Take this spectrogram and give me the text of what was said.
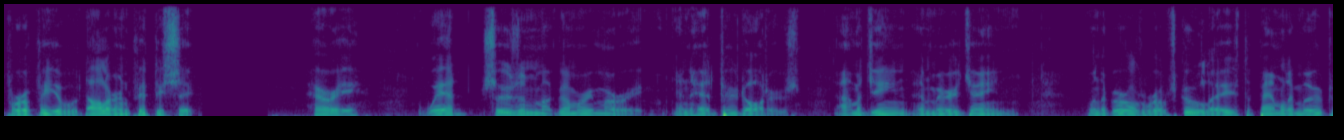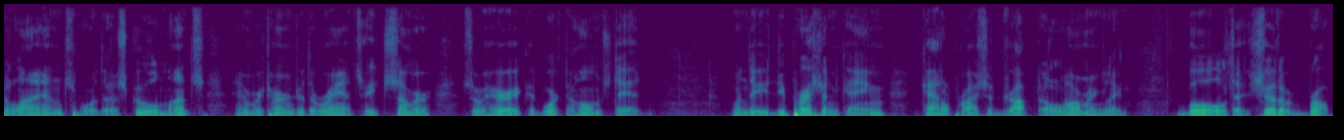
for a fee of $1.56. Harry wed Susan Montgomery Murray and had two daughters, Imogene and Mary Jane. When the girls were of school age, the family moved to Lyons for the school months and returned to the ranch each summer so Harry could work the homestead. When the Depression came, cattle prices dropped alarmingly. Bulls that should have brought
